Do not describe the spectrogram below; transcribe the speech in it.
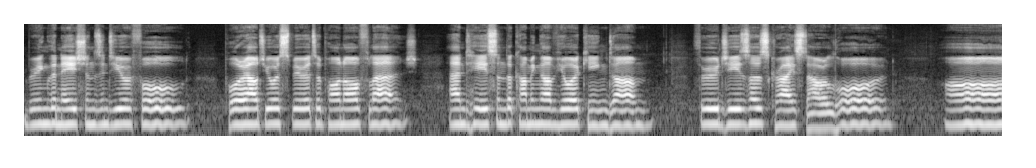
Bring the nations into your fold. Pour out your Spirit upon all flesh, and hasten the coming of your kingdom. Through Jesus Christ our Lord.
